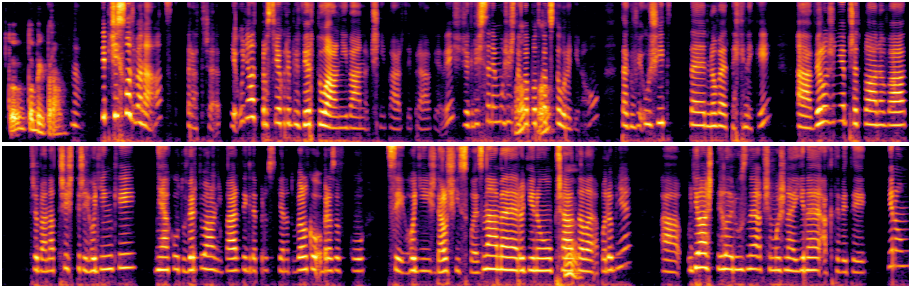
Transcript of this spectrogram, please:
To, to bych bral. No. Tip číslo 12, bratře, je udělat prostě jako kdyby virtuální vánoční party právě, víš? Že když se nemůžeš Aha, takhle potkat aha. s tou rodinou, tak využít té nové techniky a vyloženě předplánovat třeba na 3-4 hodinky nějakou tu virtuální party, kde prostě na tu velkou obrazovku si hodíš další svoje známé, rodinu, přátele a podobně a uděláš tyhle různé a všemožné jiné aktivity jenom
